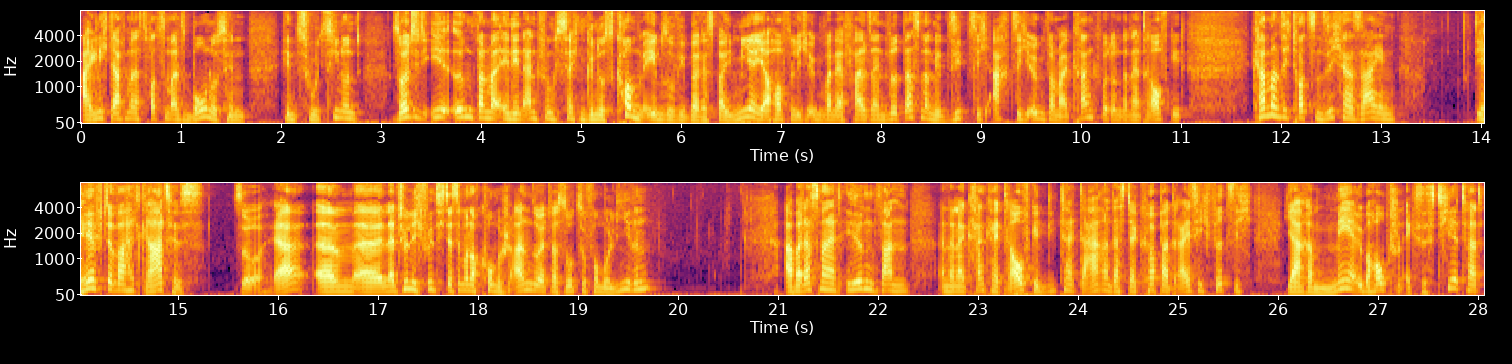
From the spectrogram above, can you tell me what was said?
eigentlich darf man das trotzdem als Bonus hin, hinzuziehen und solltet ihr irgendwann mal in den Anführungszeichen Genuss kommen, ebenso wie bei das bei mir ja hoffentlich irgendwann der Fall sein wird, dass man mit 70, 80 irgendwann mal krank wird und dann halt drauf geht, kann man sich trotzdem sicher sein, die Hälfte war halt gratis. So, ja. Ähm, äh, natürlich fühlt sich das immer noch komisch an, so etwas so zu formulieren. Aber dass man halt irgendwann an einer Krankheit draufgeht, liegt halt daran, dass der Körper 30, 40 Jahre mehr überhaupt schon existiert hat,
